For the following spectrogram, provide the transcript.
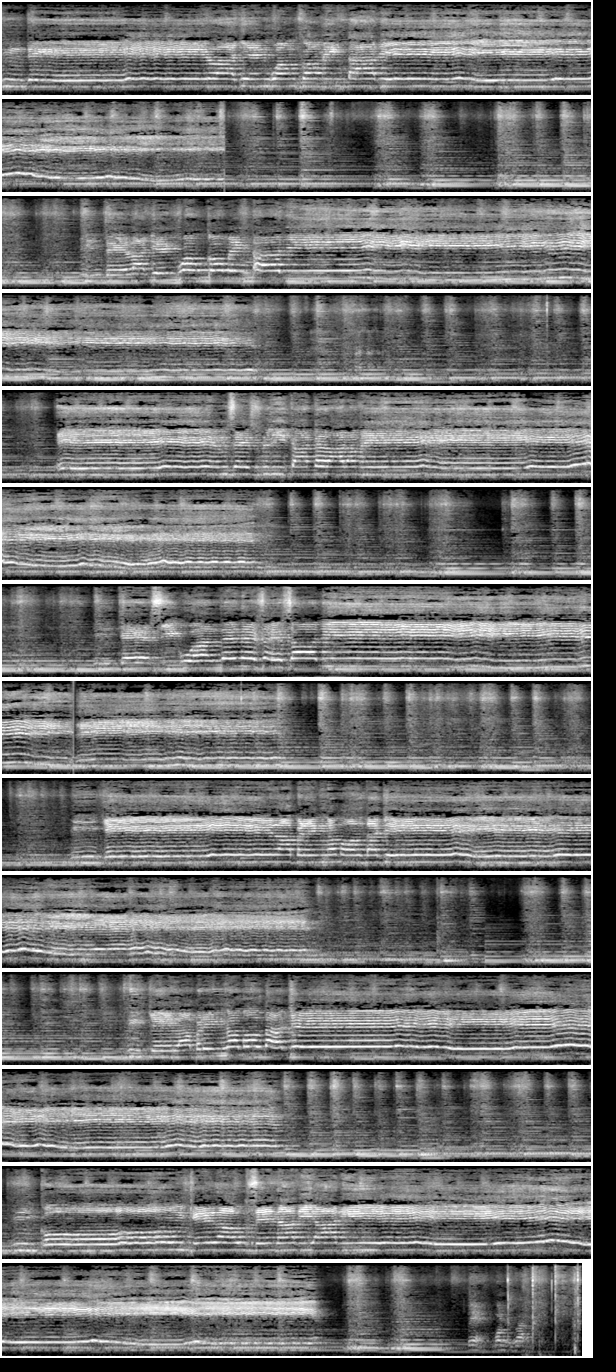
Di la lengua un comentario eh, se explica claramente. Que es igual de necesario. que la prenga molda que que la prenga molda que con que che l'ausena di aria Bene, molto guarda.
